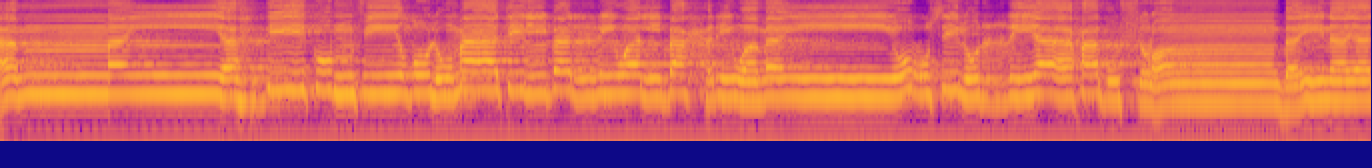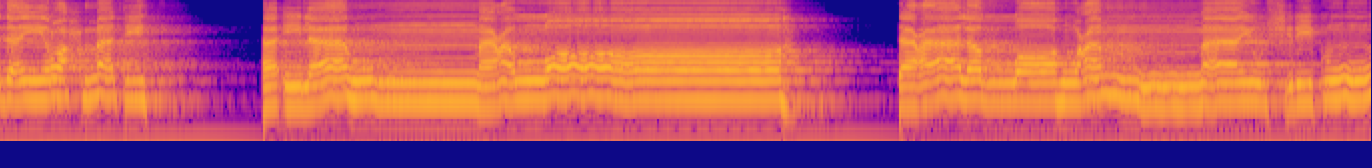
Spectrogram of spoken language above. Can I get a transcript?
أمن يهديكم في ظلمات البر والبحر ومن يرسل الرياح بشرا بين يدي رحمته أإله مع الله تعالى الله عما يشركون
